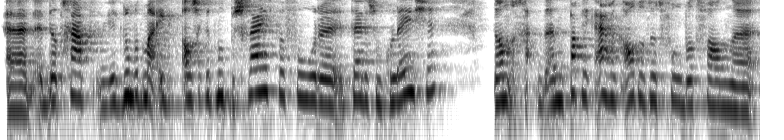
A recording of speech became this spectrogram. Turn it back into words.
Eh, dat gaat, ik noem het maar, ik, als ik het moet beschrijven voor, eh, tijdens een college, dan, ga- dan pak ik eigenlijk altijd het voorbeeld van eh,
